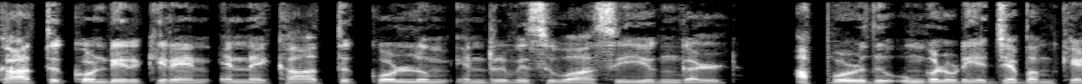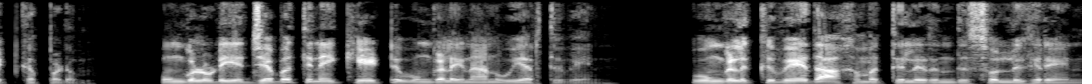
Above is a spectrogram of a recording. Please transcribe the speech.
காத்துக் கொண்டிருக்கிறேன் என்னை காத்துக் கொள்ளும் என்று விசுவாசியுங்கள் அப்பொழுது உங்களுடைய ஜெபம் கேட்கப்படும். உங்களுடைய ஜெபத்தினை கேட்டு உங்களை நான் உயர்த்துவேன். உங்களுக்கு வேதாகமத்திலிருந்து சொல்லுகிறேன்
